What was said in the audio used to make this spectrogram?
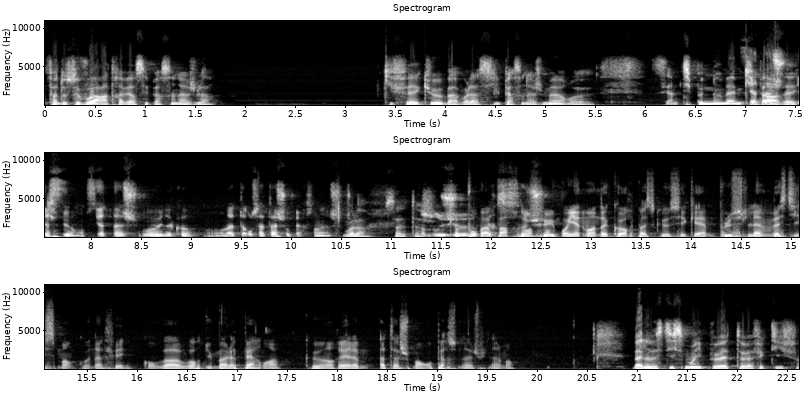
enfin, de se voir à travers ces personnages-là. Qui fait que, bah voilà, si le personnage meurt, euh, c'est un petit peu de nous-mêmes qui part avec. Bien sûr, on s'y attache. Oui, d'accord. On, s'attache au personnage. Voilà, ça attache. Pour ma part, je suis moyennement d'accord parce que c'est quand même plus l'investissement qu'on a fait qu'on va avoir du mal à perdre qu'un réel attachement au personnage finalement. Bah, L'investissement il peut être affectif.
